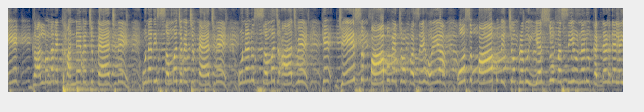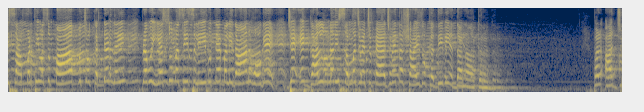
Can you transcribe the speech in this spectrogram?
ਇਹ ਗੱਲ ਉਹਨਾਂ ਦੇ ਖਾਨੇ ਵਿੱਚ ਪੈ ਜਵੇ, ਉਹਨਾਂ ਦੀ ਸਮਝ ਵਿੱਚ ਪੈ ਜਵੇ, ਉਹਨਾਂ ਨੂੰ ਸਮਝ ਆ ਜਵੇ ਕਿ ਜੇ ਪਾਪ ਵਿੱਚ ਉਹ ਫਸੇ ਹੋਏ ਆ, ਉਸ ਪਾਪ ਵਿੱਚੋਂ ਪ੍ਰਭੂ ਯਿਸੂ ਮਸੀਹ ਉਹਨਾਂ ਨੂੰ ਕੱਢਣ ਦੇ ਲਈ ਸਾਮਰਥੀ, ਉਸ ਪਾਪ ਵਿੱਚੋਂ ਕੱਢਣ ਲਈ ਪ੍ਰਭੂ ਯਿਸੂ ਮਸੀਹ ਸਲੀਬ ਉੱਤੇ ਬਲੀਦਾਨ ਹੋ ਗਏ। ਜੇ ਇਹ ਗੱਲ ਉਹਨਾਂ ਦੀ ਸਮਝ ਵਿੱਚ ਪੈ ਜਾਵੇ ਤਾਂ ਸ਼ਾਇਦ ਉਹ ਕਦੀ ਵੀ ਇਦਾਂ ਨਾ ਕਰਨ। ਪਰ ਅੱਜ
